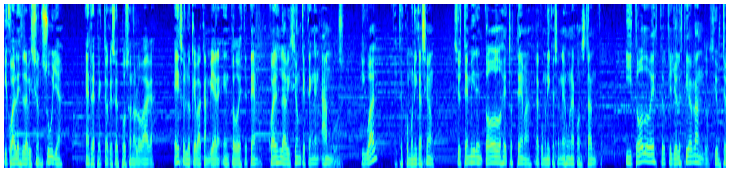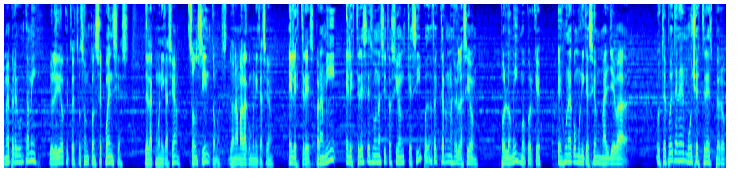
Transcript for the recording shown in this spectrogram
Y cuál es la visión suya en respecto a que su esposo no lo haga. Eso es lo que va a cambiar en todo este tema. ¿Cuál es la visión que tengan ambos? Igual, esto es comunicación. Si usted mira en todos estos temas, la comunicación es una constante. Y todo esto que yo le estoy hablando, si usted me pregunta a mí, yo le digo que todo esto son consecuencias de la comunicación, son síntomas de una mala comunicación. El estrés, para mí el estrés es una situación que sí puede afectar una relación, por lo mismo, porque es una comunicación mal llevada. Usted puede tener mucho estrés, pero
